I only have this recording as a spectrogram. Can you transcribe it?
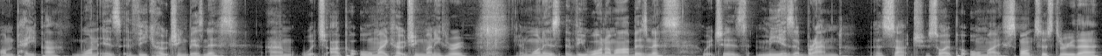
on paper. One is the coaching business, um, which I put all my coaching money through, and one is the One business, which is me as a brand as such. So I put all my sponsors through there,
